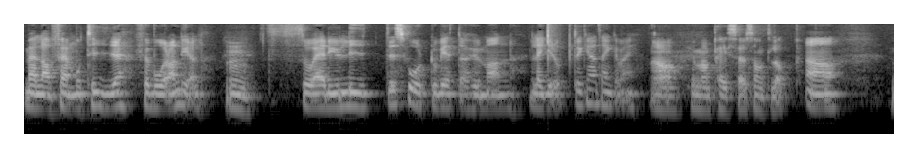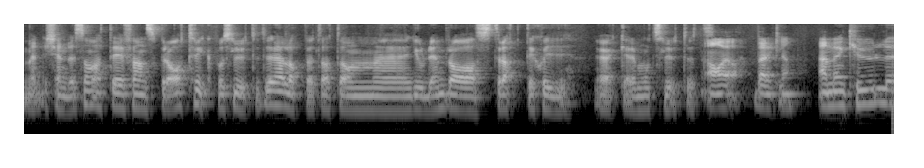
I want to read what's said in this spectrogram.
mellan 5 och 10 för våran del Mm. så är det ju lite svårt att veta hur man lägger upp det kan jag tänka mig. Ja, hur man pacear ett sånt lopp. Ja, Men det kändes som att det fanns bra tryck på slutet i det här loppet. Att de eh, gjorde en bra strategi ökade mot slutet. ja, ja verkligen. Ja, men kul, eh,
